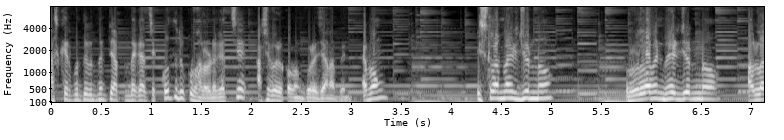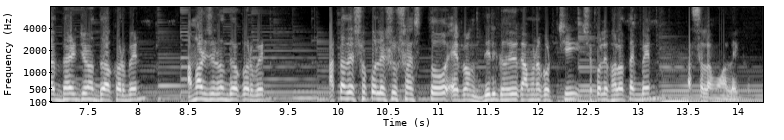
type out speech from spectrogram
আজকের প্রতিবেদনটি আপনাদের কাছে কতটুকু ভালো লেগেছে আশা করি কমেন্ট করে জানাবেন। এবং ইসলাম ভাইয়ের জন্য রুহুল আমিন ভাইয়ের জন্য আউলাদ ভাইয়ের জন্য দোয়া করবেন আমার জন্য দোয়া করবেন। আপনাদের সকলে সুস্বাস্থ্য এবং দীর্ঘায়ু কামনা করছি। সকলে ভালো থাকবেন। আসসালামু আলাইকুম।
